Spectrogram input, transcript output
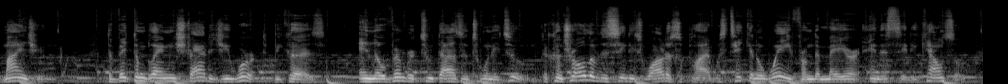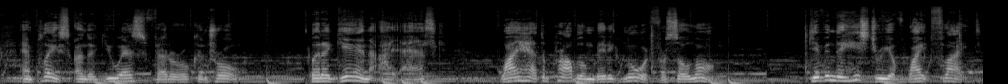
Mind you, the victim blaming strategy worked because in November 2022, the control of the city's water supply was taken away from the mayor and the city council and placed under U.S. federal control. But again, I ask, why had the problem been ignored for so long? Given the history of white flight,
